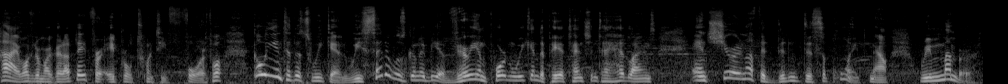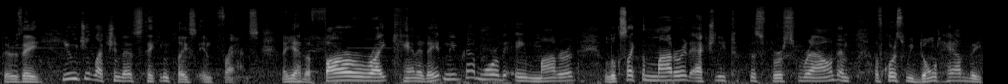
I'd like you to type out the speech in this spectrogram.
Hi, welcome to Market Update for April 24th. Well, going into this weekend, we said it was going to be a very important weekend to pay attention to headlines, and sure enough, it didn't disappoint. Now, remember, there's a huge election that's taking place in France. Now, you have a far right candidate, and you've got more of a moderate. It looks like the moderate actually took this first round, and of course, we don't have the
